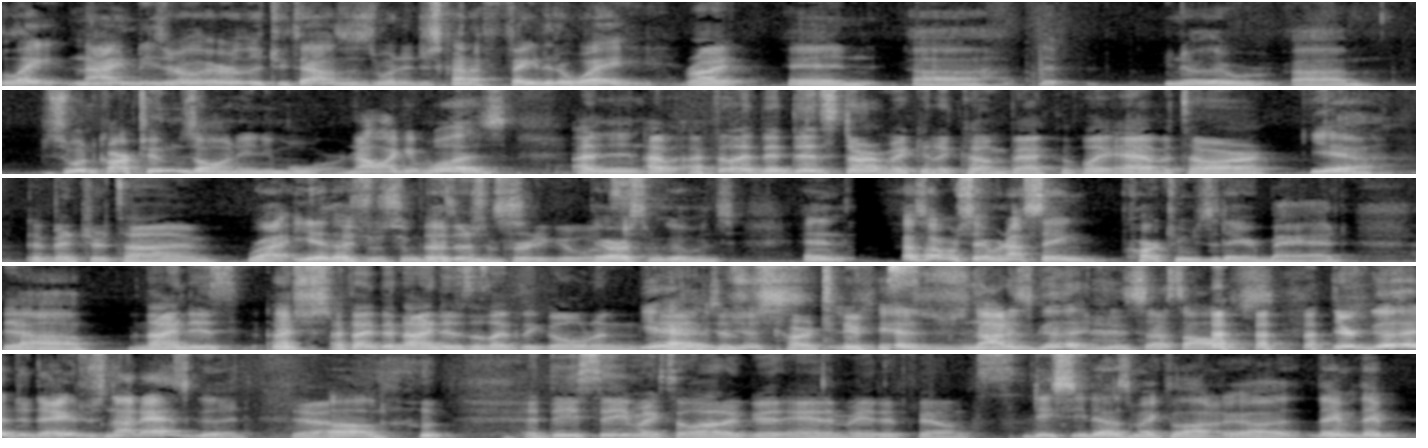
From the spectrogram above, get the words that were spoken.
late '90s, early early 2000s when it just kind of faded away, Right. and uh, the, you know there were um, just wasn't cartoons on anymore. Not like it was. I, then- I, I feel like they did start making a comeback with like Avatar, Yeah. Adventure Time. Right. Yeah, those were some good Those are ones. some pretty good ones. There are some good ones. And that's all we're saying. We're not saying cartoons today are bad. Yeah. Uh, 90s. I, I think the 90s is like the golden yeah, age of just cartoons. Yeah, it's just not as good. It's, that's all. It's- they're good today, just not as good. Yeah. Um, And DC makes a lot of good animated films. DC does make a lot. Of, uh, they they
